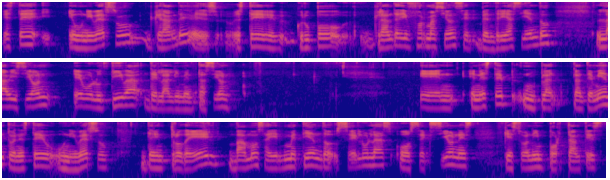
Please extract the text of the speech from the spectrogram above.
Este universo grande, este grupo grande de información se vendría siendo la visión evolutiva de la alimentación en, este planteamiento, en este universo, dentro de él vamos a ir metiendo células o secciones que son importantes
